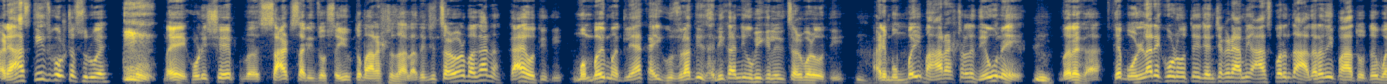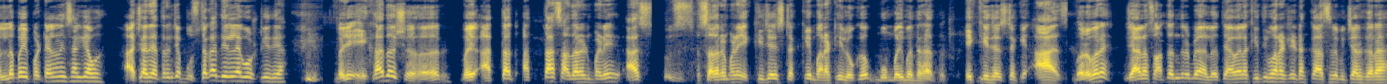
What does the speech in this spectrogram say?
आणि आज तीच गोष्ट सुरू आहे. म्हणजे एकोणीसशे साठ साली जो संयुक्त महाराष्ट्र झाला त्याची चळवळ बघा ना काय होती ती. मुंबई मधल्या काही गुजराती धनिकांनी उभी केलेली चळवळ होती. आणि मुंबई महाराष्ट्राला देऊ नये. बरं का? हे बोलणारे कोण होते? ज्यांच्याकडे आम्ही आजपर्यंत आदराने पाहत होतो. वल्लभभाई पटेलांनी सांगावं. आचार्यात्रांच्या पुस्तकात दिलेल्या गोष्टी द्या म्हणजे एखादं शहर म्हणजे आत्ता आत्ता साधारणपणे आज साधारणपणे एक्केचाळीस टक्के मराठी लोक मुंबईमध्ये राहतात. एक्केचाळीस टक्के आज. बरोबर आहे? ज्याला स्वातंत्र्य मिळालं त्यावेळेला किती मराठी टक्का असलं विचार करा.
